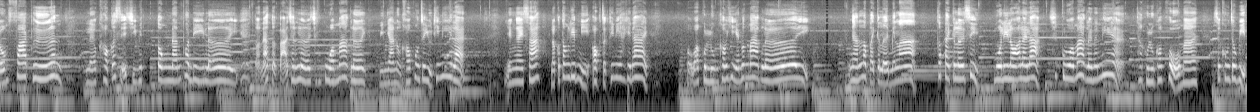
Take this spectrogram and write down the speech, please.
ล้มฟาดพื้น แล้วเขาก็เสียชีวิตตรงนั้นพอดีเลย ต่อหน้าต่อตาฉันเลย ฉันกลัวมากเลย วิญญาณของเขาคงจะอยู่ที่นี่แหละ ยังไงซะเราก็ต้องรีบหนีออกจากที่นี่ให้ได้ เพราะว่าคุณลุงเขาเฮี้ยนมากๆเลย งั้นเราไปกันเลยไหมล่ะ ก็ไปกันเลยสิมัวรีรออะไรล่ะ ฉันกลัวมากเลยนะเนี่ย ถ้าคุณลุงเขาโผล่มาฉันคงจะหวีด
